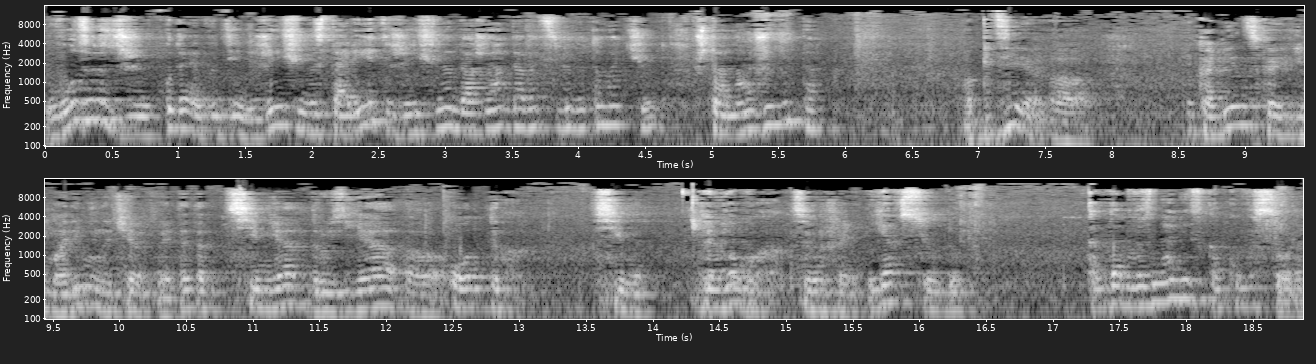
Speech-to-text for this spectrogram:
Возраст же, куда его дели? Женщина стареет, и женщина должна отдавать себе в этом отчет, что она уже не так. А Где а, Каменская и Маринина черпает? Это семья, друзья, а, отдых, силы для новых совершений. Я всюду. Когда бы вы знали, из какого ссора.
